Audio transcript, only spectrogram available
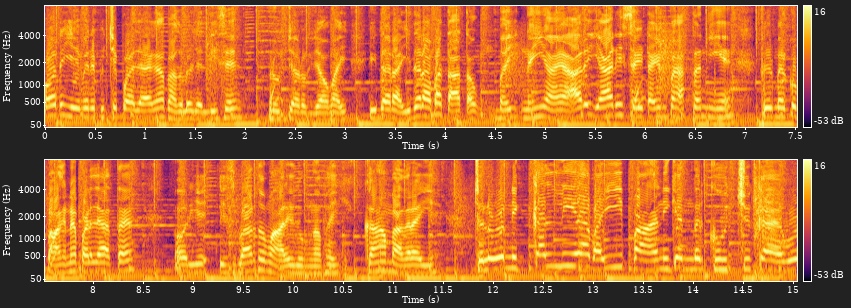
और ये मेरे पीछे पड़ जाएगा, भाग लो जल्दी से। रुक जाओ रुक जाओ भाई। इधर आ इधर आ बताता हूँ। भाई, नहीं आया। अरे यार, इस सही टाइम पर आता नहीं है। फिर मेरे को भागना पड़ जाता है। और ये, इस बार तो मार ही दूँगा भाई। कहाँ भाग रहा है ये? चलो, वो निकल लिया भाई। पानी के अंदर कूद चुका है वो।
